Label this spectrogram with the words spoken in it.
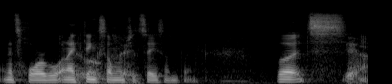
and it's horrible. And I They think someone care. should say something. But Yeah.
